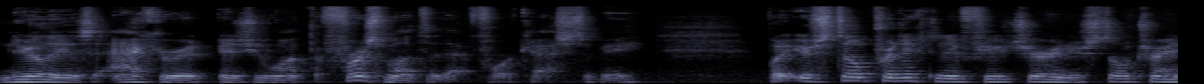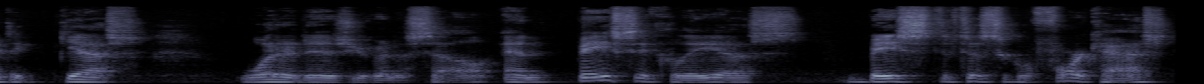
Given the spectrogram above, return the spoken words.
nearly as accurate as you want the first month of that forecast to be but you're still predicting the future and you're still trying to guess what it is you're going to sell. And basically, a base statistical forecast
